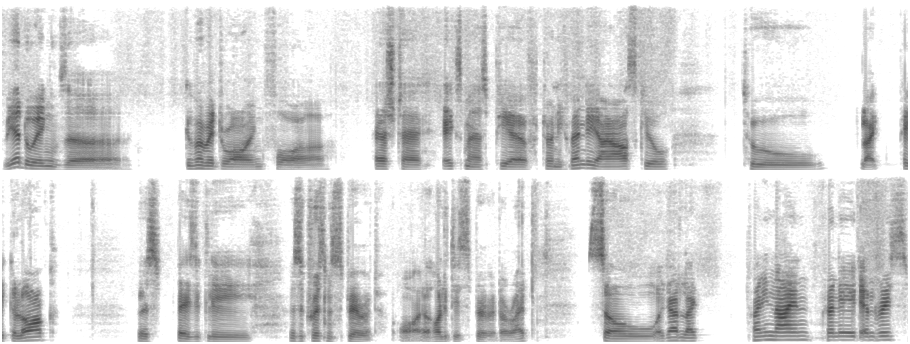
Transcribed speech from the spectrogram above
we are doing the giveaway drawing for hashtag XMASPF 2020. I ask you to like pick a log with basically with a Christmas spirit or a holiday spirit, alright? So I got like 29, 28 entries.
